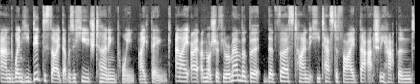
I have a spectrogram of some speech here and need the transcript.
And when he did decide, that was a huge turning point, I think. And I, I, I'm not sure if you remember, but the first time that he testified, that actually happened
